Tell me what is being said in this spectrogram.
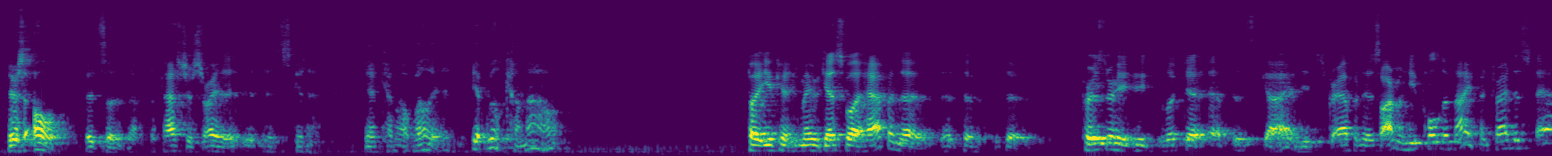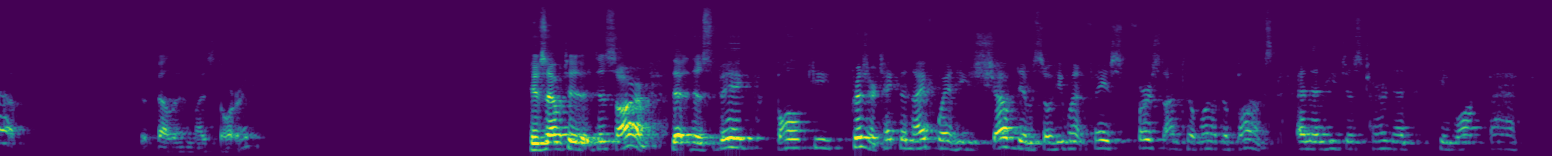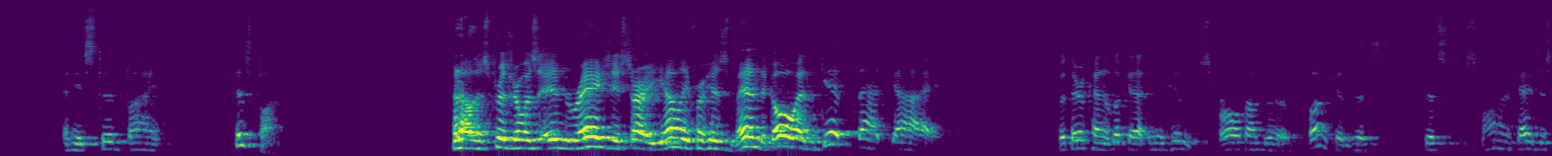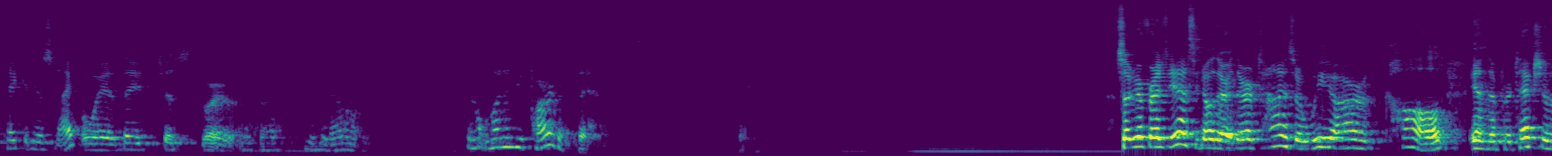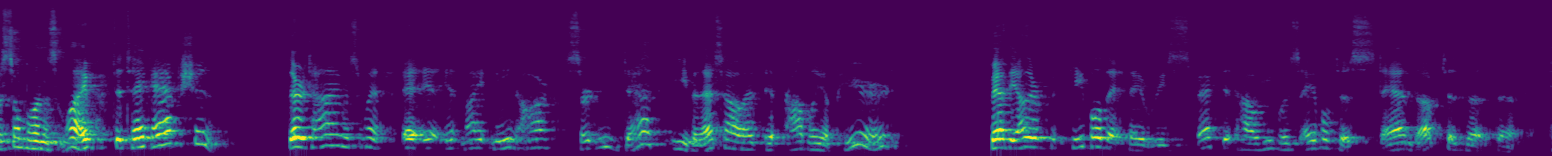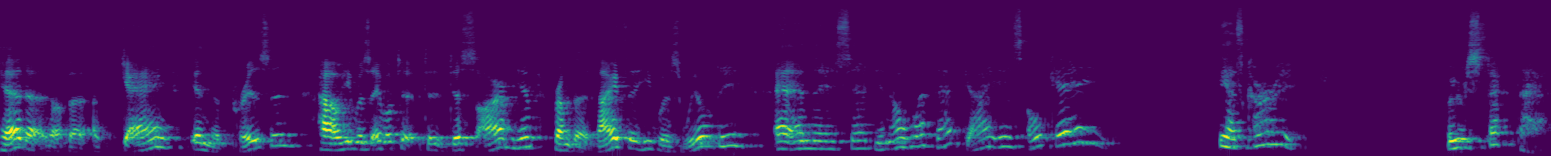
There's, oh, it's a, the, the pastor's right, it, it's going to yeah, come out. Well, it, it will come out. But you can maybe guess what happened. The, the, the, the prisoner, he, he looked at, at this guy and he's grabbing his arm and he pulled a knife and tried to stab the fellow in my story. He was able to disarm this big, bulky prisoner, take the knife away, and he shoved him so he went face first onto one of the bunks. And then he just turned and he walked back and he stood by his bunk. And now this prisoner was enraged. He started yelling for his men to go and get that guy. But they're kind of looking at him sprawled on the bunk, and this this smaller guy just taking his knife away, and they just were, you know, we don't want any part of this. So, dear friends, yes, you know, there, there are times when we are called in the protection of someone's life to take action. There are times when it, it, it might mean our certain death, even. That's how it, it probably appeared. But the other people, they, they respected how he was able to stand up to the, the head of a, a, gang in the prison, how he was able to, to disarm him from the knife that he was wielding. And they said, you know what? That guy is okay. He has courage. We respect that.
